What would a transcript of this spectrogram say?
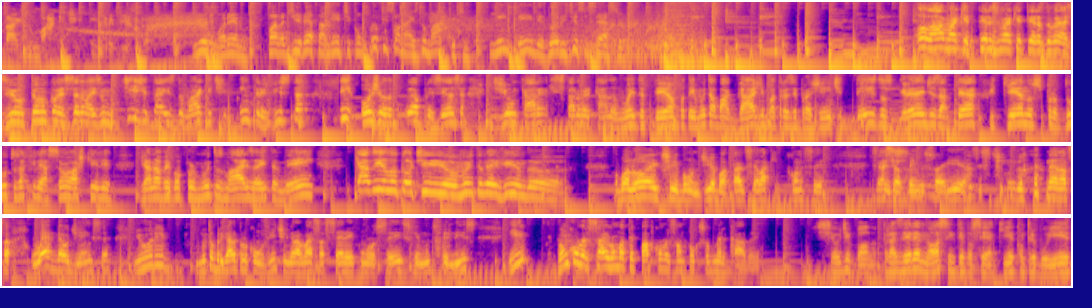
Digitais do Marketing Entrevista. Yuri Moreno fala diretamente com profissionais do marketing e empreendedores de sucesso. Olá, marqueteiros e marqueteiras do Brasil. Estamos começando mais um Digitais do Marketing Entrevista. E hoje eu tenho a presença de um cara que está no mercado há muito tempo, tem muita bagagem para trazer para gente, desde os grandes até pequenos produtos, afiliação. Eu acho que ele já navegou por muitos mares aí também. Camilo Coutinho, muito bem-vindo. Boa noite, bom dia, boa tarde, sei lá que quando você esteja vendo isso aí, assistindo, né? Nossa web audiência. Yuri, muito obrigado pelo convite em gravar essa série aí com vocês, fiquei muito feliz. E vamos conversar e vamos bater papo, conversar um pouco sobre o mercado aí. Show de bola. Prazer é nosso em ter você aqui, contribuir,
